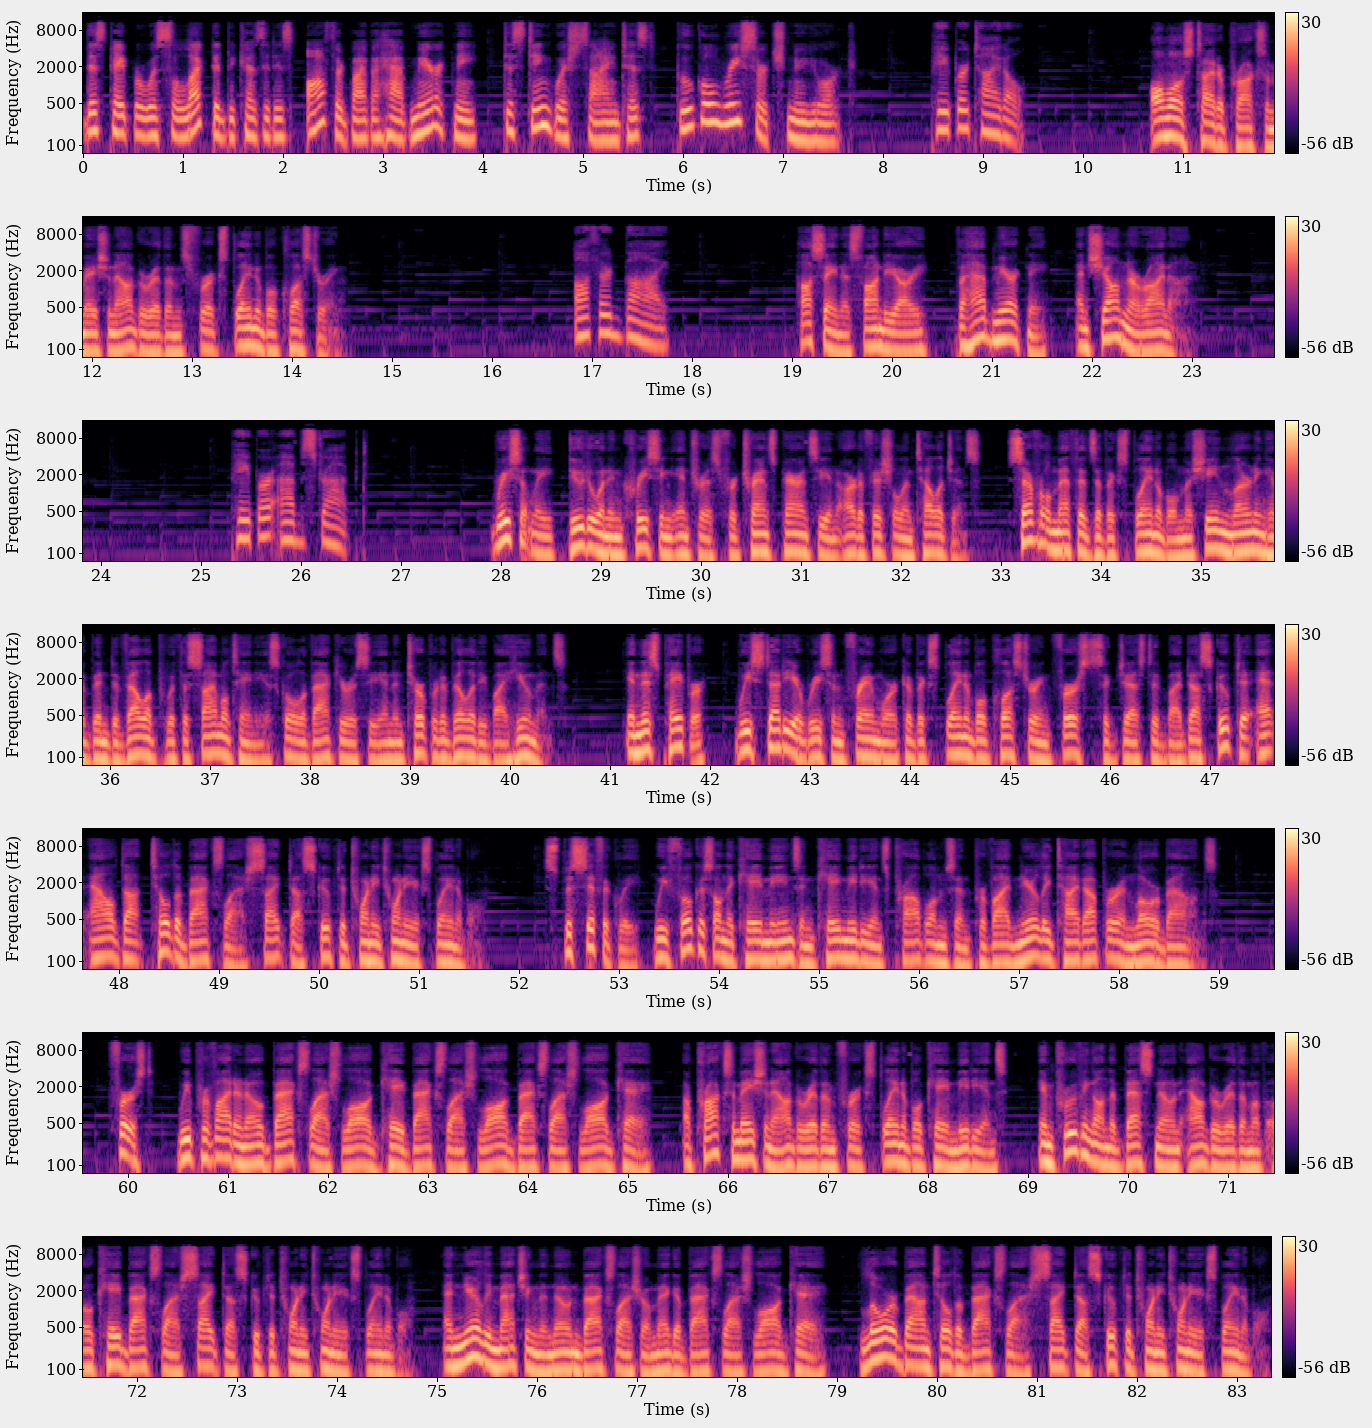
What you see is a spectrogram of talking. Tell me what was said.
This paper was selected because it is authored by Vahab Mirrokni, distinguished scientist, Google Research New York. Paper title Almost tight approximation algorithms for explainable clustering. Authored by Hossein Esfandiari, Vahab Mirrokni, and Shyam Narayanan. Paper Abstract Recently, due to an increasing interest for transparency in artificial intelligence, several methods of explainable machine learning have been developed with the simultaneous goal of accuracy and interpretability by humans. In this paper, we study a recent framework of explainable clustering first suggested by Dasgupta et al. Tilde backslash site Dasgupta 2020 explainable. Specifically, we focus on the k-means and k-medians problems and provide nearly tight upper and lower bounds. First, we provide an O backslash log k backslash log backslash log k approximation algorithm for explainable k-medians, improving on the best known algorithm of OK backslash site Dasgupta 2020 explainable, and nearly matching the known backslash omega backslash log k, lower bound tilde backslash site Dasgupta 2020 explainable.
